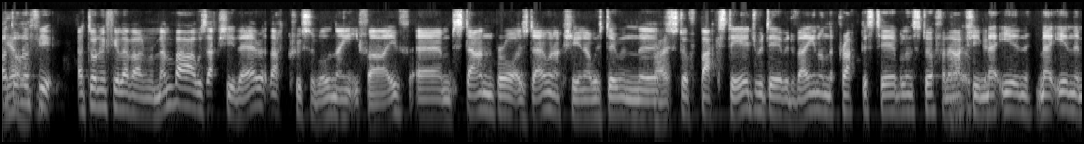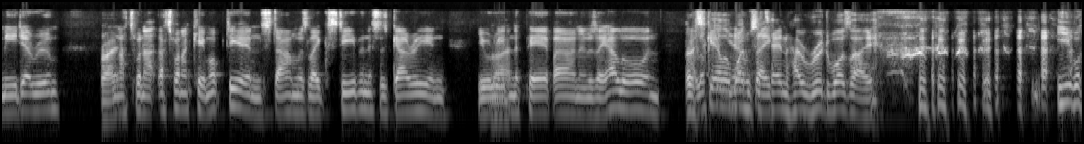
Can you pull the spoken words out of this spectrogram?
I don't know if you I don't know if you'll ever remember. I was actually there at that Crucible '95. Um, Stan brought us down actually, and I was doing the right. stuff backstage with David Vine on the practice table and stuff. And right, I actually okay. met you in, met you in the media room. Right. And that's when I that's when I came up to you, and Stan was like, "Stephen, this is Gary," and you were right. reading the paper, and I was like, "Hello," and a scale of one to like, ten, how rude was I? you were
